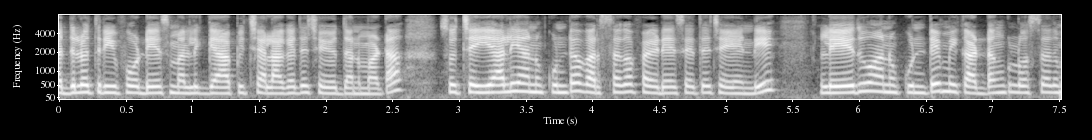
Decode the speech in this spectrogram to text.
మధ్యలో త్రీ ఫోర్ డేస్ మళ్ళీ గ్యాప్ ఇచ్చి అలాగైతే చేయొద్దు అనమాట సో చెయ్యాలి అనుకుంటే వరుసగా ఫైవ్ డేస్ అయితే చేయండి. లేదు అనుకుంటే మీకు అడ్డంకులు వస్తే అది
